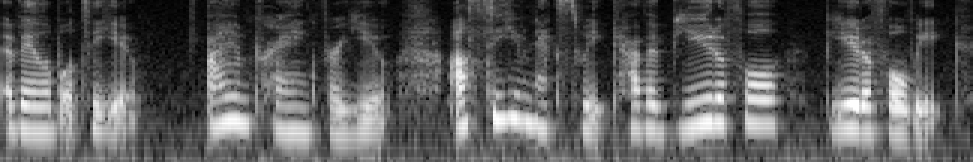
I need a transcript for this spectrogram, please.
available to you. I am praying for you. I'll see you next week. Have a beautiful, beautiful week.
